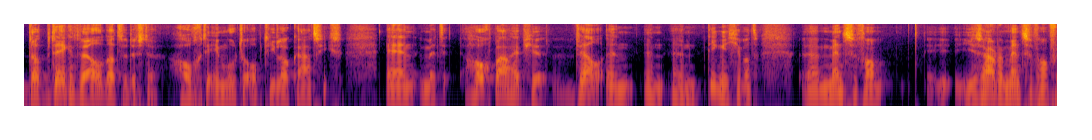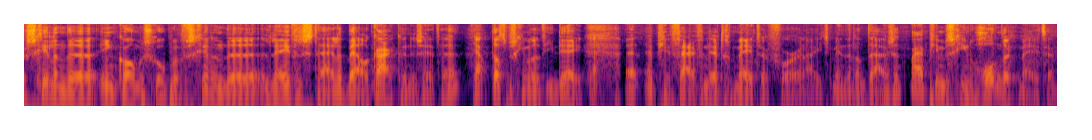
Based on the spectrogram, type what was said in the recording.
dat betekent wel dat we dus de hoogte in moeten op die locaties. En met hoogbouw heb je wel een, een, een dingetje. Want uh, mensen van je zou er mensen van verschillende inkomensgroepen, verschillende levensstijlen bij elkaar kunnen zetten. Hè? Ja. Dat is misschien wel het idee. Ja. En heb je 35 meter voor nou, iets minder dan 1000, maar heb je misschien 100 meter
